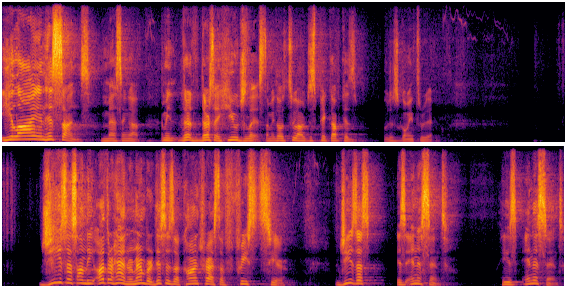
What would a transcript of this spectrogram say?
Eli and his sons messing up. I mean, there, there's a huge list. I mean, those two I'll just pick up because we're just going through it. Jesus, on the other hand, remember, this is a contrast of priests here. Jesus is innocent. He's innocent.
